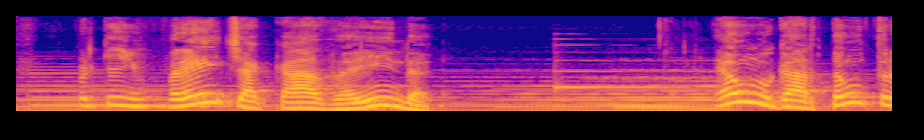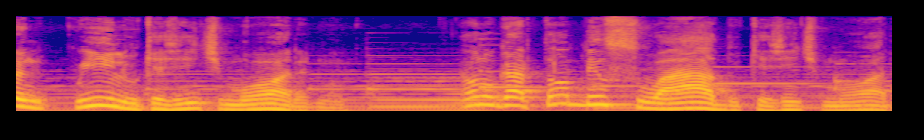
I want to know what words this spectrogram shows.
Porque em frente à casa ainda, é um lugar tão tranquilo que a gente mora, irmão. É um lugar tão abençoado que a gente mora.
